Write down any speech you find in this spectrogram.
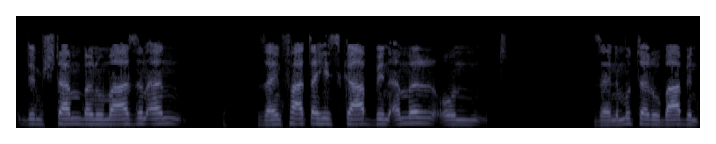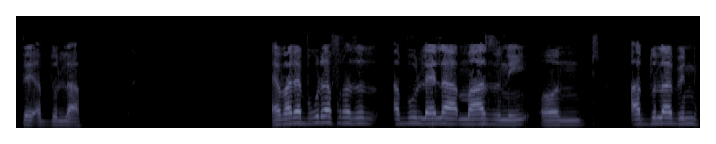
dem Stamm Banu Mazen an. Sein Vater hieß Gab bin Amr und seine Mutter Ruba bin Abdullah. Er war der Bruder von Abu Layla Mazuni und Abdullah bin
